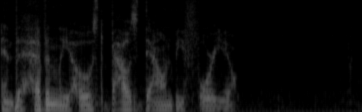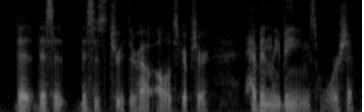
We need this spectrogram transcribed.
And the heavenly host bows down before you. That this is this is true throughout all of Scripture. Heavenly beings worship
